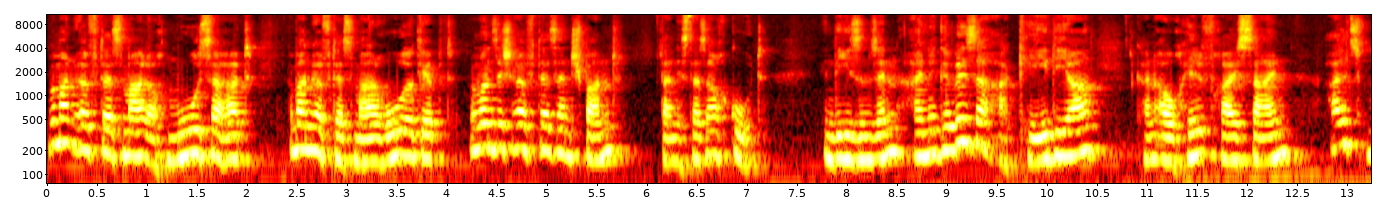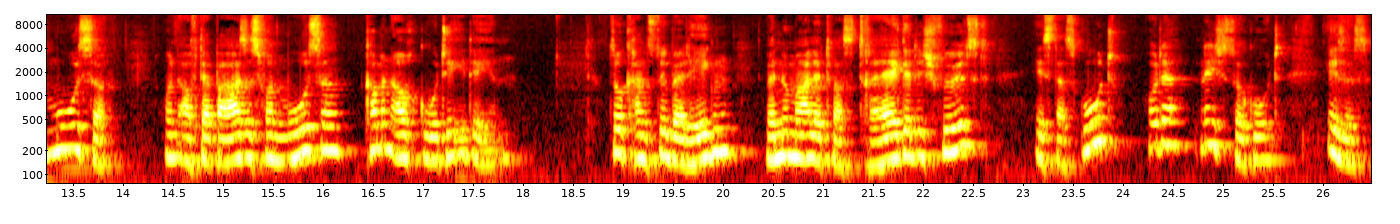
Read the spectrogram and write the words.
Wenn man öfters mal auch Muße hat, wenn man öfters mal Ruhe gibt, wenn man sich öfters entspannt, dann ist das auch gut. In diesem Sinn, eine gewisse Akedia kann auch hilfreich sein als Muße. Und auf der Basis von Muße kommen auch gute Ideen. So kannst du überlegen, wenn du mal etwas träge dich fühlst, ist das gut oder nicht so gut? Ist es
